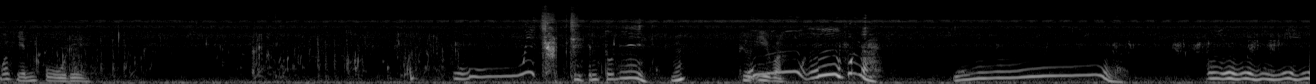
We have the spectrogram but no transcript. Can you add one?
ว่าเห็นปูดิโอ้ยชัดเจนตัวนี้ถืออีกว่ะเออพุ่นน่ะโอ้โอ้โอ้โอ้โอ้โอ้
